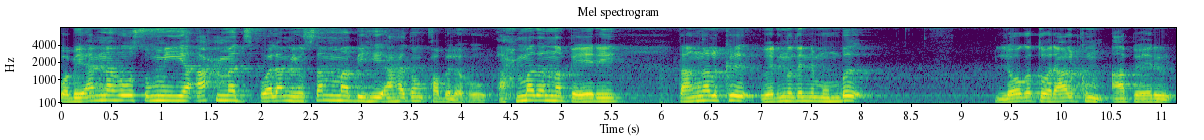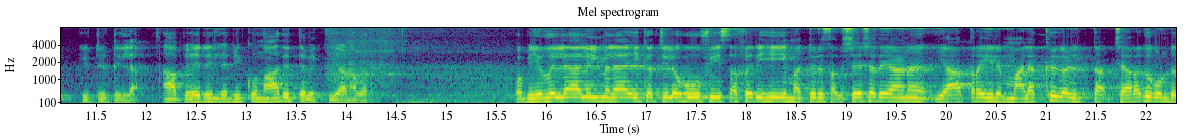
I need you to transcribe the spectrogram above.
വബിഅന്നഹു സുമ്മിയ അഹ്മദ് വലം യുസമ്മ ബിഹി അഹദും ഖബലഹു. അഹ്മദ് എന്ന പേര് തങ്ങൾക്ക് വരുന്നതിന് മുമ്പ് ലോകത്ത് ഒരാൾക്കും ആ പേര് ഇട്ടിട്ടില്ല ആ പേര് ലഭിക്കുന്ന ആദ്യത്തെ വ്യക്തിയാണ് അവർ ഒബീലാലിൽ മലായിക്കത്തിലഹു ഫി സഫരിഹി. മറ്റൊരു സവിശേഷതയാണ് യാത്രയിൽ മലക്കുകൾ ചിറക് കൊണ്ട്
